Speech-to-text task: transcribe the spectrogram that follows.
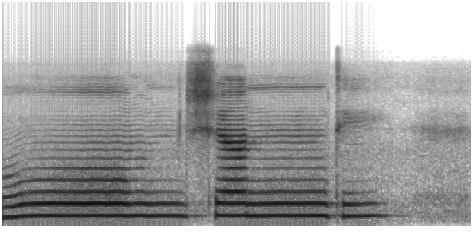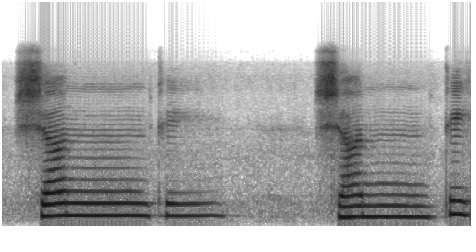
ॐ शान्ति शान्ति शान्तिः।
